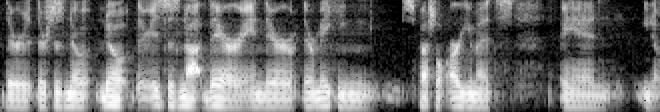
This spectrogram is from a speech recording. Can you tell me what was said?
There there's just no no there is just not there, and they're they're making special arguments and you know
